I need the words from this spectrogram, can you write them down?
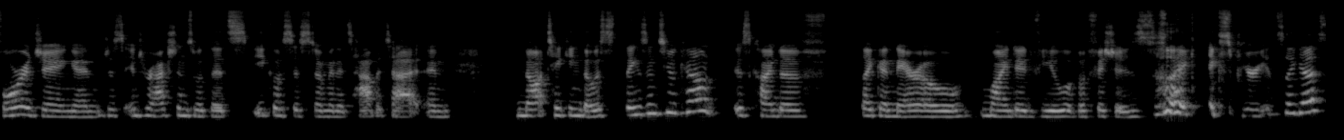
foraging and just interactions with its ecosystem and its habitat, and not taking those things into account is kind of like a narrow minded view of a fish's like experience, I guess.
